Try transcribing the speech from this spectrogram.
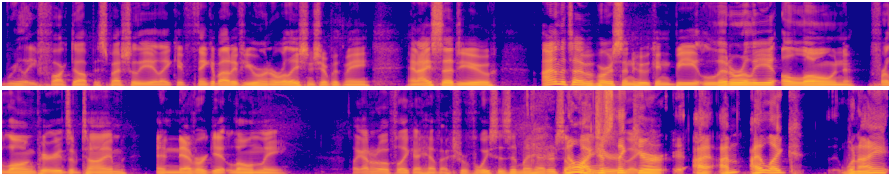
really fucked up. Especially like if think about if you were in a relationship with me, and I said to you, I'm the type of person who can be literally alone for long periods of time and never get lonely. Like I don't know if like I have extra voices in my head or something. No, I just or, think like- you're. I, I'm. I like when I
